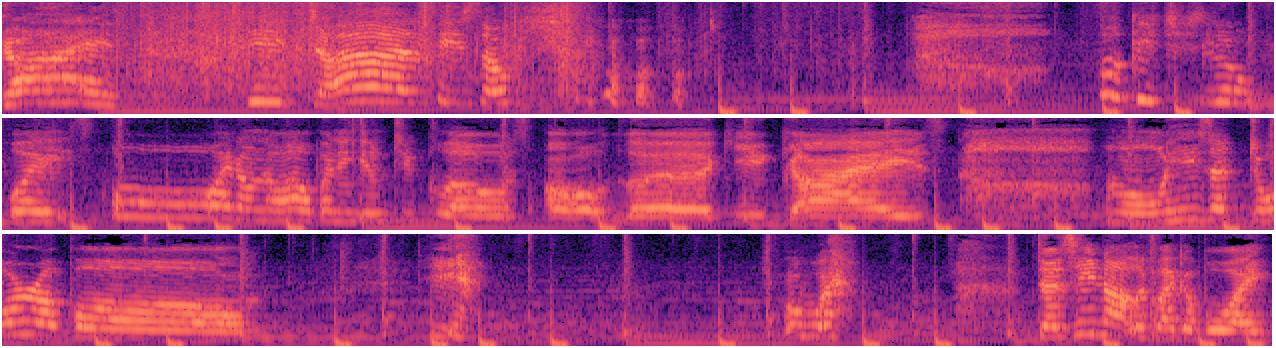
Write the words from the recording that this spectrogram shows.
guys, he does. He's so cute. Look at his little face. Oh, I don't know. I hope I didn't get him too close. Oh, look, you guys. Oh, he's adorable. He. Does he not look like a boy?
